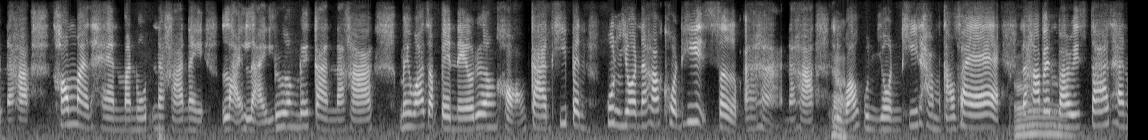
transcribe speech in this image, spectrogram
นต์นะคะ เข้ามาแทนมนุษย์นะคะในหลายๆเรื่องด้วยกันนะคะ ไม่ว่าจะเป็นในเรื่องของการที่เป็นหุ่นยนต์นะคะ คนที่เสิร์ฟอาหารนะคะ หรือว่าหุ่นยนต์ที่ทำกาแฟนะคะอ๋อเป็นบาริสต้าแทน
